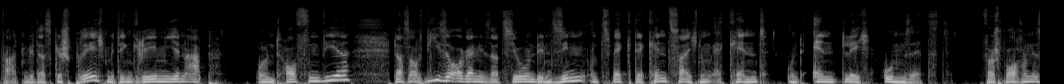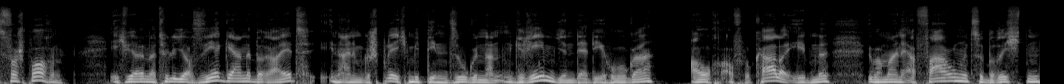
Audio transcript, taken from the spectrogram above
Warten wir das Gespräch mit den Gremien ab und hoffen wir, dass auch diese Organisation den Sinn und Zweck der Kennzeichnung erkennt und endlich umsetzt. Versprochen ist versprochen. Ich wäre natürlich auch sehr gerne bereit, in einem Gespräch mit den sogenannten Gremien der DEHOGA, auch auf lokaler Ebene, über meine Erfahrungen zu berichten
